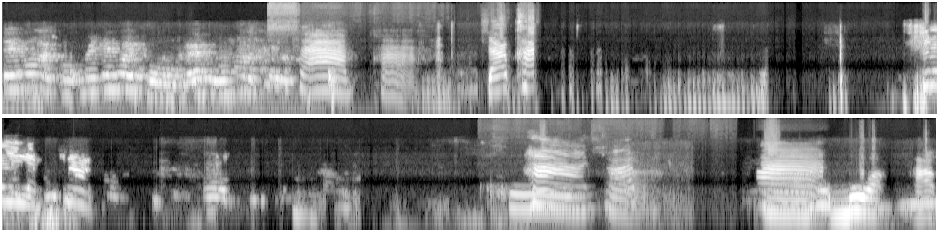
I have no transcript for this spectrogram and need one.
ได้ห้อยโผล่ไม่ได้ห้อยโผล่แล้วรู้ห้อยโผล่ทราบค่ะทราบค่ะเฉลี่ยค่ะหารครับหารบวกครับ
